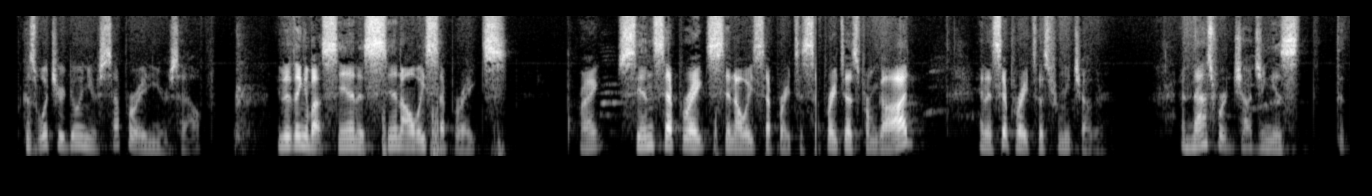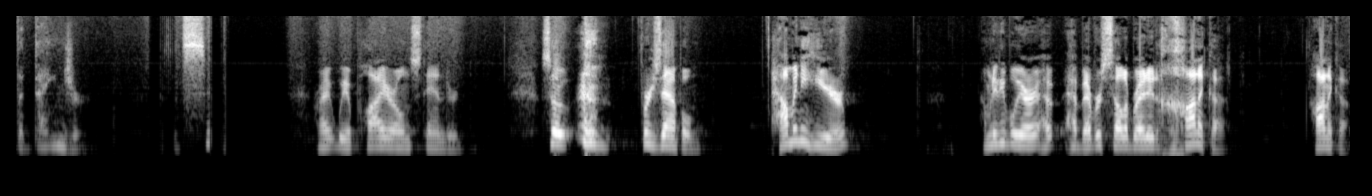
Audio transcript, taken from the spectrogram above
Because what you're doing, you're separating yourself. You know, the thing about sin is sin always separates, right? Sin separates, sin always separates. It separates us from God, and it separates us from each other. And that's where judging is the, the danger. It's sin, right? We apply our own standard. So, for example, how many here, how many people here have, have ever celebrated Hanukkah? Hanukkah,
